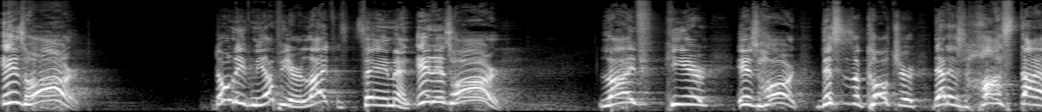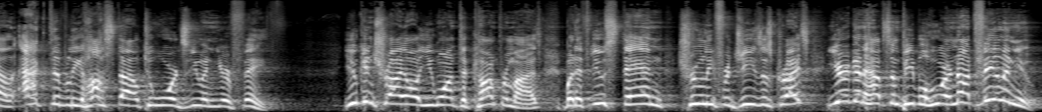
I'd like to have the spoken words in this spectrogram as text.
is hard. Don't leave me up here. Life, say amen. It is hard. Life here is hard. This is a culture that is hostile, actively hostile towards you and your faith. You can try all you want to compromise, but if you stand truly for Jesus Christ, you're going to have some people who are not feeling you.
